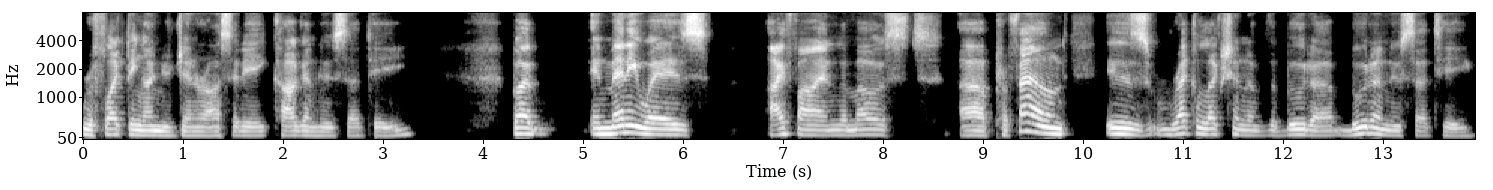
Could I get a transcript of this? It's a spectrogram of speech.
reflecting on your generosity, Caganussati. But in many ways, I find the most uh, profound is recollection of the Buddha, Buddha Nusati.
